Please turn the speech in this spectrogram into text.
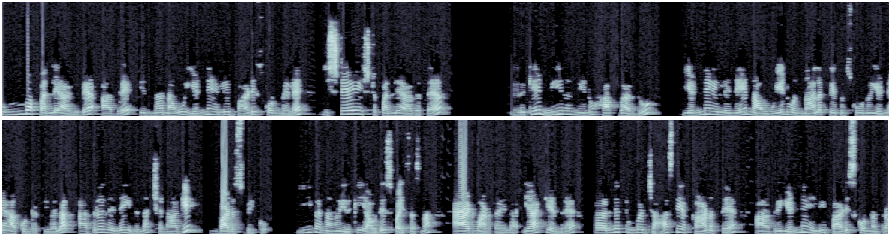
ತುಂಬಾ ಪಲ್ಯ ಆಗಿದೆ. ಆದ್ರೆ ಇದನ್ನ ನಾವು ಎಣ್ಣೆಯಲ್ಲಿ ಬಾಡಿಸ್ಕೊಂಡ್ಮೇಲೆ ಇಷ್ಟೇ ಇಷ್ಟು ಪಲ್ಯ ಆಗತ್ತೆ. ಇದಕ್ಕೆ ನೀರನ್ನೇನು ಹಾಕಬಾರ್ದು. ಎಣ್ಣೆಯಲ್ಲೇನೆ ನಾವು ಏನು ಒಂದು ನಾಲ್ಕು ಟೇಬಲ್ ಸ್ಪೂನು ಎಣ್ಣೆ ಹಾಕೊಂಡಿರ್ತೀವಲ್ಲ, ಅದರಲ್ಲೇನೆ ಇದನ್ನ ಚೆನ್ನಾಗಿ ಬಾಡಿಸ್ಬೇಕು. ಈಗ ನಾನು ಇದಕ್ಕೆ ಯಾವುದೇ ಸ್ಪೈಸಸ್ನ ಆ್ಯಡ್ ಮಾಡ್ತಾ ಇಲ್ಲ. ಯಾಕೆ ಅಂದರೆ ಅಲ್ಲೇ ತುಂಬ ಜಾಸ್ತಿಯಾಗಿ ಕಾಣುತ್ತೆ, ಆದರೆ ಎಣ್ಣೆಯಲ್ಲಿ ಬಾಡಿಸ್ಕೊಂಡ ನಂತರ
